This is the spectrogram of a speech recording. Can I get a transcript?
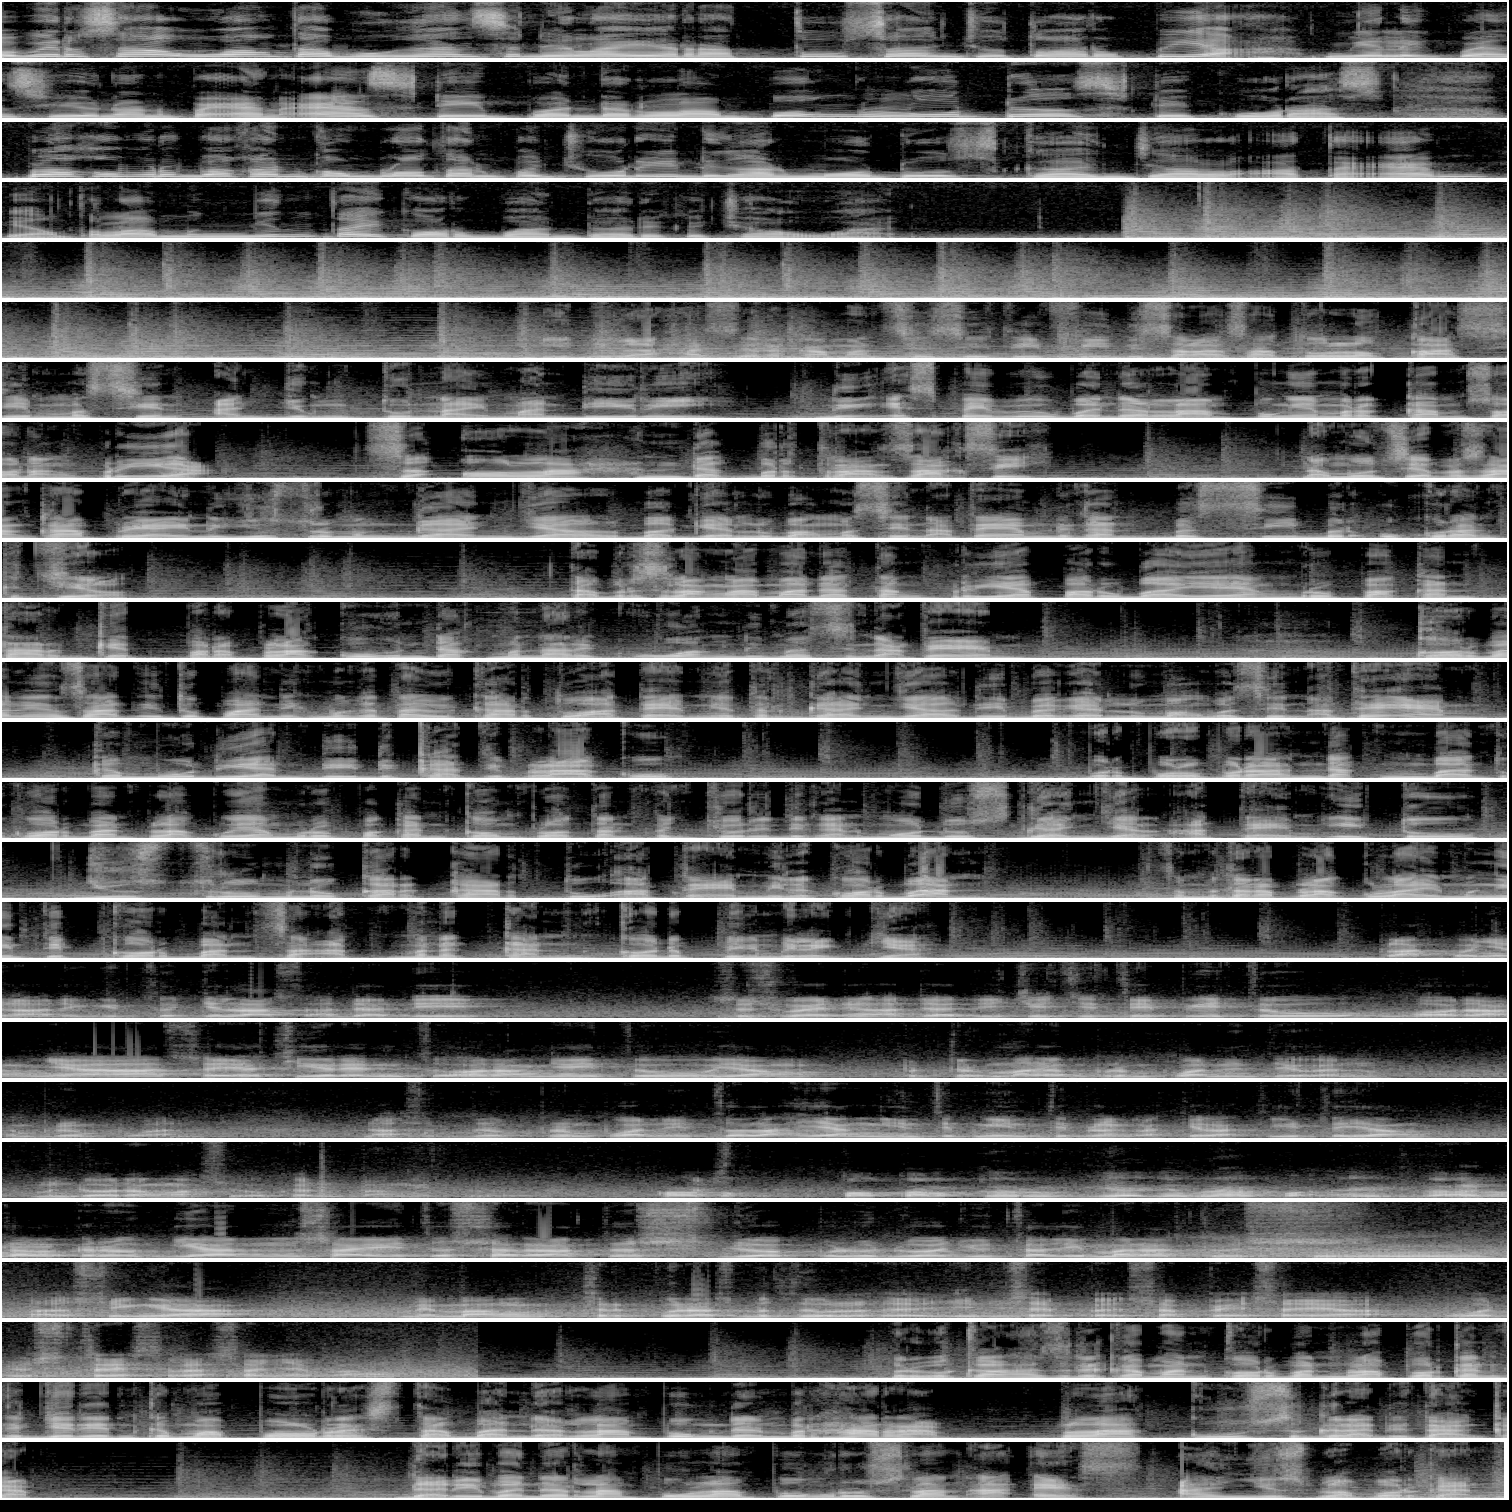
Pemirsa uang tabungan senilai ratusan juta rupiah milik pensiunan PNS di Bandar Lampung ludes dikuras. Pelaku merupakan komplotan pencuri dengan modus ganjal ATM yang telah mengintai korban dari kejauhan. Inilah hasil rekaman CCTV di salah satu lokasi mesin anjung tunai mandiri di SPBU Bandar Lampung yang merekam seorang pria seolah hendak bertransaksi. Namun siapa sangka pria ini justru mengganjal bagian lubang mesin ATM dengan besi berukuran kecil. Tak berselang lama datang pria parubaya yang merupakan target para pelaku hendak menarik uang di mesin ATM. Korban yang saat itu panik mengetahui kartu ATM-nya terganjal di bagian lubang mesin ATM, kemudian didekati pelaku. Berpura-pura hendak membantu korban pelaku yang merupakan komplotan pencuri dengan modus ganjal ATM itu justru menukar kartu ATM milik korban. Sementara pelaku lain mengintip korban saat menekan kode PIN miliknya pelakunya narik itu jelas ada di sesuai dengan ada di CCTV itu. Orangnya saya ciren itu orangnya itu yang pertama yang perempuan itu kan yang perempuan. Nah perempuan itulah yang ngintip-ngintip dan laki-laki itu yang mendorong masuk ke bank itu. Kalau total kerugiannya berapa yang kita total kerugian saya itu 122 juta 500 hmm. nah, sehingga memang terkuras betul jadi sampai sampai saya waduh stres rasanya bang Berbekal hasil rekaman, korban melaporkan kejadian ke Mapolresta Bandar Lampung dan berharap pelaku segera ditangkap. Dari Bandar Lampung, Lampung, Ruslan AS, Anyus melaporkan.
